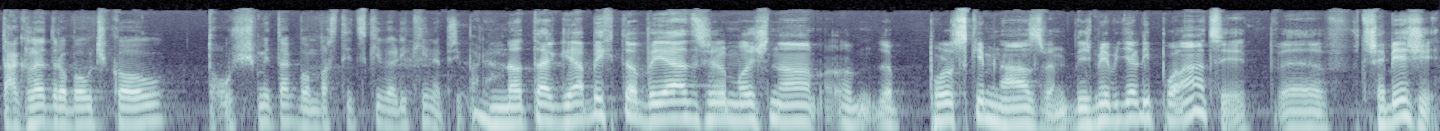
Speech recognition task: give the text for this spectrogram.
takhle droboučkou, to už mi tak bombasticky veliký nepřipadá. No tak já bych to vyjádřil možná eh, polským názvem. Když mě viděli Poláci v, eh, v Třeběži,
